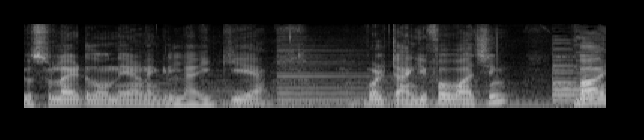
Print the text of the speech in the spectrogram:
യൂസ്ഫുൾ ആയിട്ട് തോന്നുകയാണെങ്കിൽ लाइक किया। और thank you for watching bye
